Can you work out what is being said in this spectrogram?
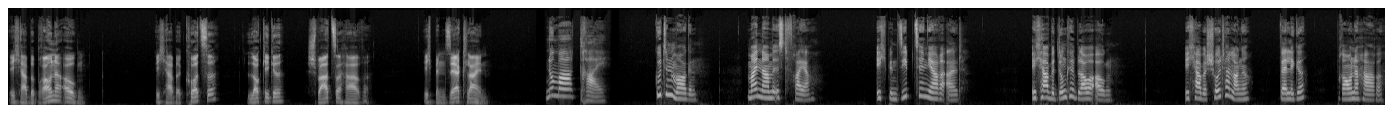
Ich habe braune Augen. Ich habe kurze, lockige, schwarze Haare. Ich bin sehr klein. Nummer 3 Guten Morgen. Mein Name ist Freier. Ich bin 17 Jahre alt. Ich habe dunkelblaue Augen. Ich habe schulterlange, wellige, braune Haare.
